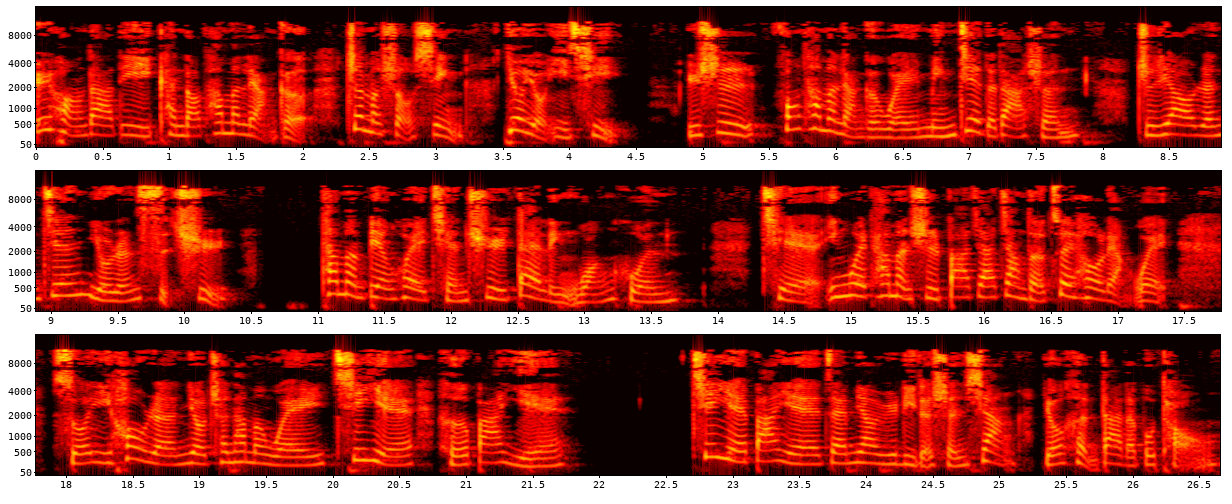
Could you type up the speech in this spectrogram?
玉皇大帝看到他们两个这么守信又有义气，于是封他们两个为冥界的大神。只要人间有人死去，他们便会前去带领亡魂。且因为他们是八家将的最后两位，所以后人又称他们为七爷和八爷。七爷八爷在庙宇里的神像有很大的不同。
